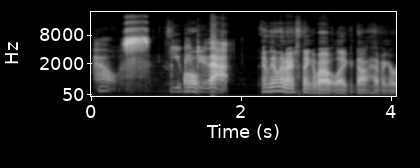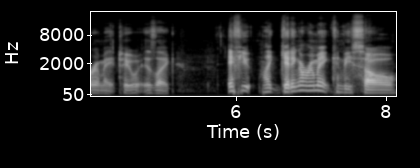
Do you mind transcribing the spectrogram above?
house. You can Well, do that. And the other nice thing about like not having a roommate too is like if you like getting a roommate can be so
